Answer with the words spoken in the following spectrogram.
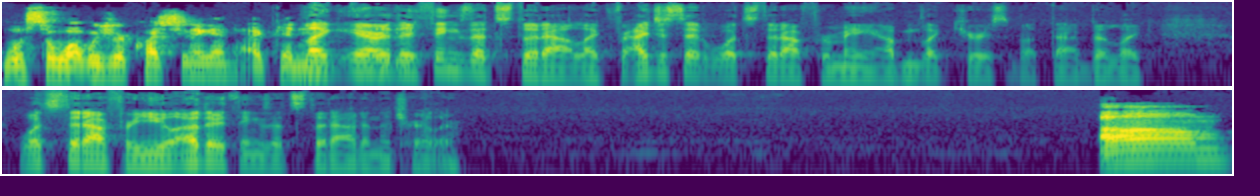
wait, so what was your question again? I couldn't. Like, are there things that stood out? Like, I just said what stood out for me. I'm like curious about that, but like, what stood out for you? Other things that stood out in the trailer. Um,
